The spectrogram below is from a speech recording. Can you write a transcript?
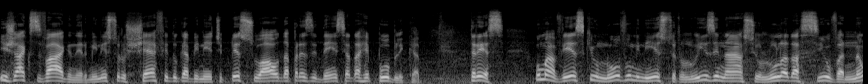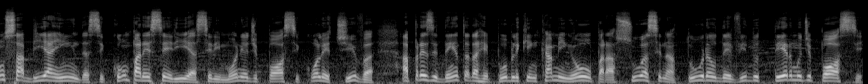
e Jacques Wagner, ministro-chefe do Gabinete Pessoal da Presidência da República. 3. Uma vez que o novo ministro Luiz Inácio Lula da Silva não sabia ainda se compareceria à cerimônia de posse coletiva, a presidenta da República encaminhou para a sua assinatura o devido termo de posse.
